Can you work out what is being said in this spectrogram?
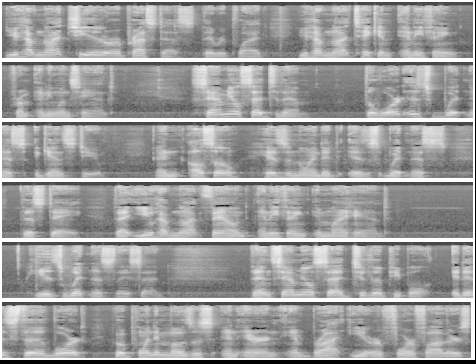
You have not cheated or oppressed us, they replied. You have not taken anything from anyone's hand. Samuel said to them, The Lord is witness against you, and also his anointed is witness this day, that you have not found anything in my hand. He is witness, they said. Then Samuel said to the people, It is the Lord who appointed Moses and Aaron and brought your forefathers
